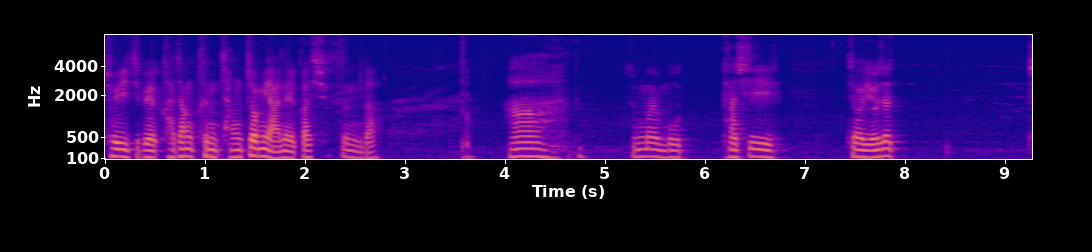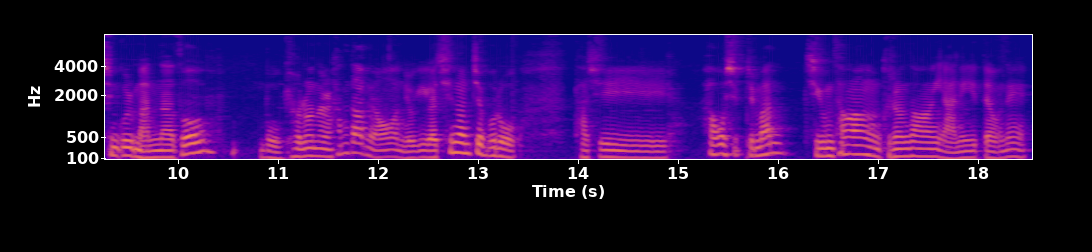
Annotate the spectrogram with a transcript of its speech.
저희 집의 가장 큰 장점이 아닐까 싶습니다. 아 정말 뭐 다시 제가 여자 친구를 만나서 뭐 결혼을 한다면 여기가 신혼집으로 다시 하고 싶지만 지금 상황은 그런 상황이 아니기 때문에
